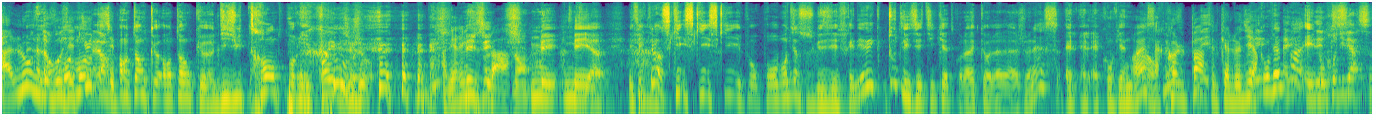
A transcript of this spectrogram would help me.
à l'aune de vos études... c'est en, tant que, en tant que 18-30, pour le coup... Oui, je, Frédéric, mais, pas... mais, mais euh, effectivement, ce qui, ce qui, ce qui, pour, pour rebondir sur ce que disait Frédéric, toutes les étiquettes qu'on accorde à la jeunesse, elles, elles, conviennent ouais, pas. Ça colle pas, c'est le cas de le dire. Elles conviennent pas. Et, donc, trop diverses.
